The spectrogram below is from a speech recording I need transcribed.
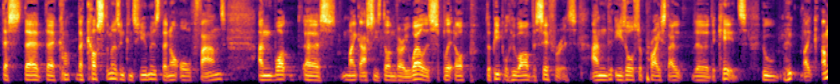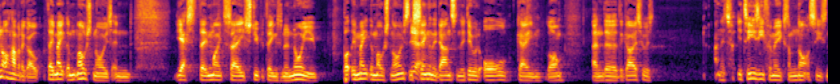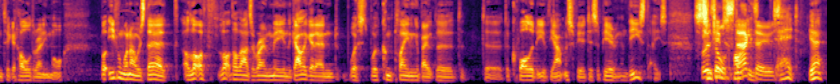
they're, they're, they're, they're customers and consumers. They're not all fans. And what uh, Mike Ashley's done very well is split up the people who are vociferous, and he's also priced out the, the kids who, who, like, I'm not having a go. They make the most noise, and yes, they might say stupid things and annoy you, but they make the most noise. They Yeah. sing and they dance, and they do it all game long. And the the guys who is and it's it's easy for me because I'm not a season ticket holder anymore. But even when I was there, a lot of a lot of the lads around me in the Gallowgate end were were complaining about the. the the, the quality of the atmosphere disappearing, and these days, St. it's all Park stag is do's. dead. Yeah,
